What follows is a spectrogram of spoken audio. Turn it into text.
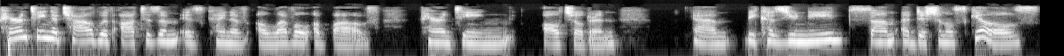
parenting a child with autism is kind of a level above parenting all children um, because you need some additional skills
